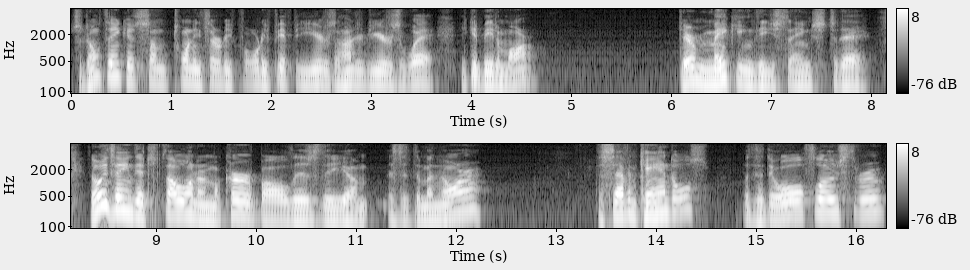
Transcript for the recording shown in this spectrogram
So don't think it's some 20, 30, 40, 50 years, 100 years away. It could be tomorrow. They're making these things today. The only thing that's throwing them a curveball is the um, is it the menorah, the seven candles that the oil flows through.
